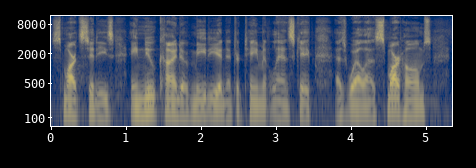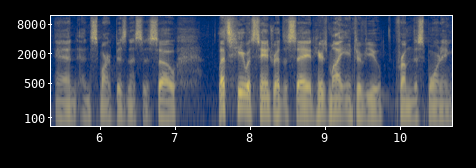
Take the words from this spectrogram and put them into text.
smart cities, a new kind of media and entertainment landscape, as well as smart homes and, and smart businesses. So Let's hear what Sandra had to say, and here's my interview from this morning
